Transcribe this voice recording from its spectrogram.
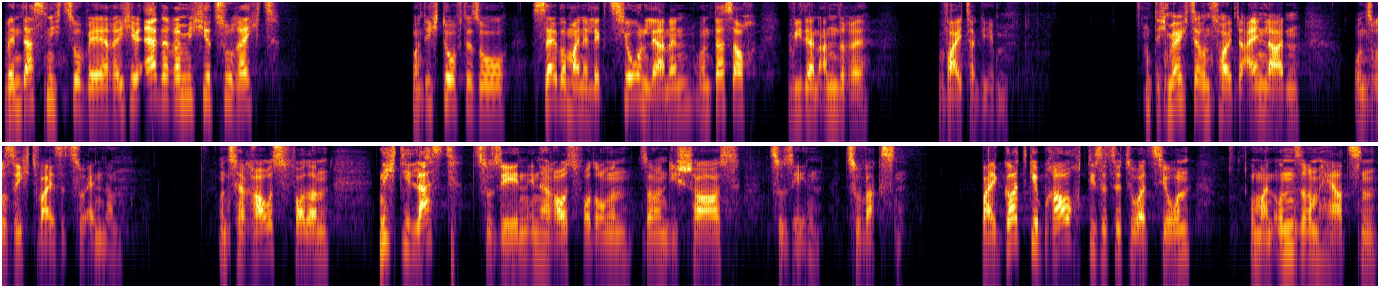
wenn das nicht so wäre. Ich ärgere mich hier zurecht. Und ich durfte so selber meine Lektion lernen und das auch wieder an andere weitergeben. Und ich möchte uns heute einladen, unsere Sichtweise zu ändern. Uns herausfordern, nicht die Last zu sehen in Herausforderungen, sondern die Chance zu sehen, zu wachsen. Weil Gott gebraucht diese Situation, um an unserem Herzen,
